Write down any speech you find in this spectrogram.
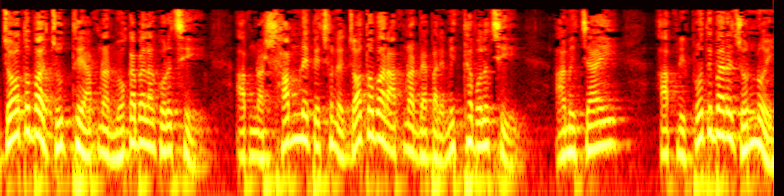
যতবার যুদ্ধে আপনার মোকাবেলা করেছি, আপনার সামনে পেছনে যতবার আপনার ব্যাপারে মিথ্যা বলেছি, আমি চাই আপনি প্রতিবারের জন্যই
